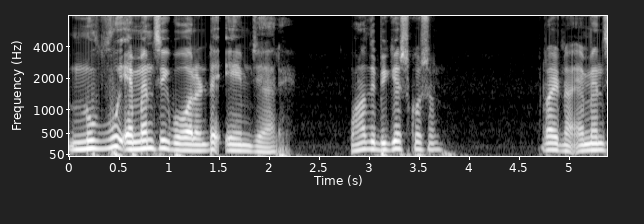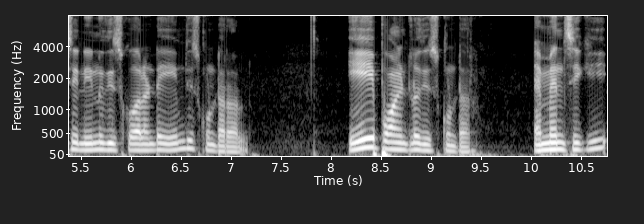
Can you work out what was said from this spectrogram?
నువ్వు ఎంఎన్సీకి పోవాలంటే ఏం చేయాలి? One of the biggest question right నా ఎంఎన్సీ నిన్ను తీసుకోవాలంటే ఏం తీసుకుంటారు వాళ్ళు? ఏ పాయింట్లో తీసుకుంటారు? ఎంఎన్సీకి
